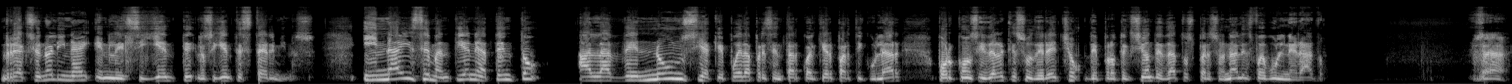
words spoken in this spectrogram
reaccionó el INAI en el siguiente, los siguientes términos. INAI se mantiene atento a la denuncia que pueda presentar cualquier particular por considerar que su derecho de protección de datos personales fue vulnerado. O sea,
